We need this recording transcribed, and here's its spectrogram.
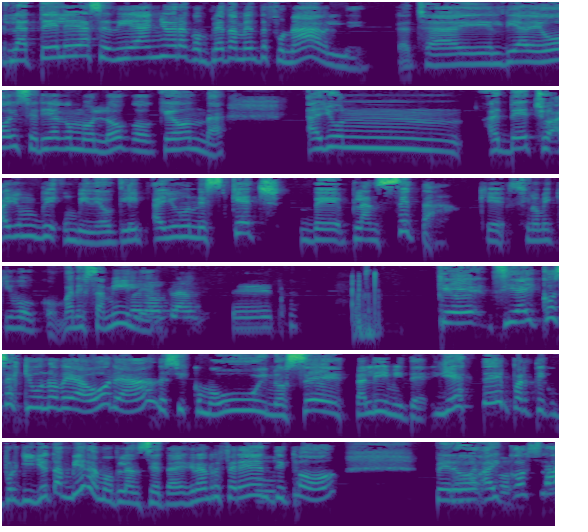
la tele hace 10 años era completamente funable, ¿cachai? El día de hoy sería como loco, ¿qué onda? Hay un, de hecho, hay un, un videoclip, hay un sketch de Plan Z, que si no me equivoco, Vanessa Miller, Bueno, que si hay cosas que uno ve ahora, decís como, uy, no sé, está límite. Y este en particular, porque yo también amo Plan Z, es gran referente y todo, pero hay cosa. cosas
